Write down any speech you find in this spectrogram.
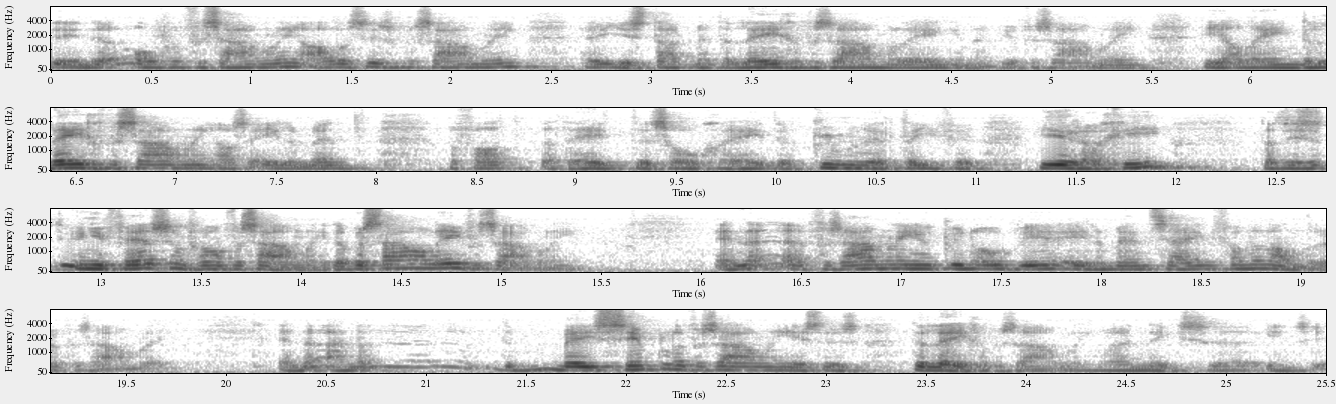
in de, over verzameling, alles is een verzameling. Je start met een lege verzameling en dan heb je een verzameling die alleen de lege verzameling als element bevat. Dat heet de zogeheten cumulatieve hiërarchie. Dat is het universum van verzamelingen. Dat bestaan alleen verzamelingen. En eh, verzamelingen kunnen ook weer element zijn van een andere verzameling. En aan, eh, de meest simpele verzameling is dus de lege verzameling, waar niks eh, in zit.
